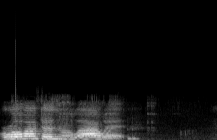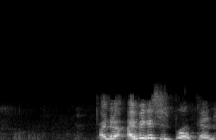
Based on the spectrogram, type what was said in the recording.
Or Roblox doesn't allow it. I, do, I think it's just broken.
